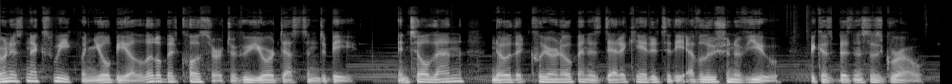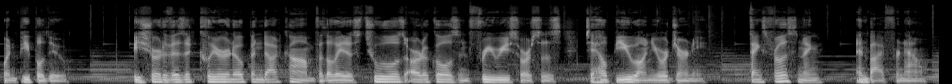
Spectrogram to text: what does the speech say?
Join us next week when you'll be a little bit closer to who you're destined to be. Until then, know that Clear and Open is dedicated to the evolution of you because businesses grow when people do. Be sure to visit clearandopen.com for the latest tools, articles, and free resources to help you on your journey. Thanks for listening, and bye for now.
